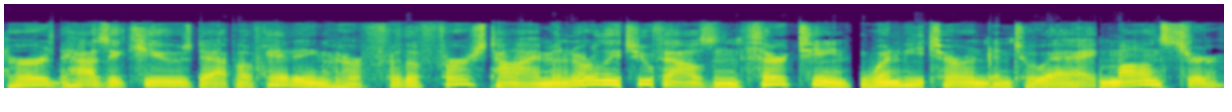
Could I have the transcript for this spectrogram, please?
Heard has accused Depp of hitting her for the first time in early 2013 when he turned into a monster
